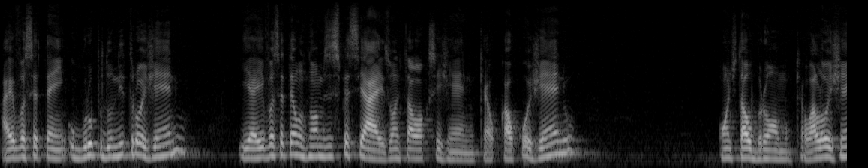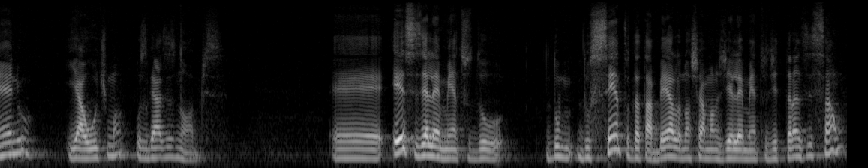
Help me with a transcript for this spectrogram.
Aí você tem o grupo do nitrogênio, e aí você tem os nomes especiais, onde está o oxigênio, que é o calcogênio, onde está o bromo, que é o halogênio, e a última, os gases nobres. É, esses elementos do, do, do centro da tabela nós chamamos de elementos de transição,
